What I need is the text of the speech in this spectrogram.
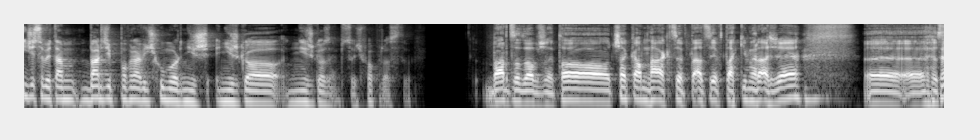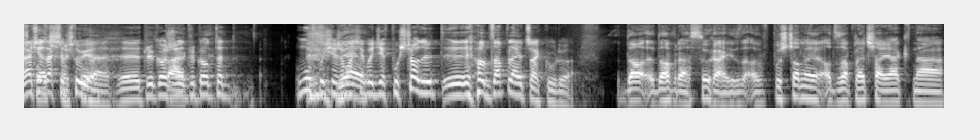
idzie sobie tam bardziej poprawić humor niż, niż, go, niż go zepsuć po prostu. Bardzo dobrze, to czekam na akceptację w takim razie. E, To ja cię zaakceptuję, y, tylko że Tak. tylko ten... Umówmy się, że Nie. Maciek będzie wpuszczony y, od zaplecza, kurwa. Do, dobra, słuchaj, wpuszczony od zaplecza jak na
